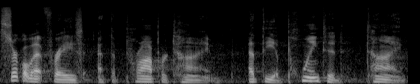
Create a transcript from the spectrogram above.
Circle that phrase at the proper time, at the appointed time.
